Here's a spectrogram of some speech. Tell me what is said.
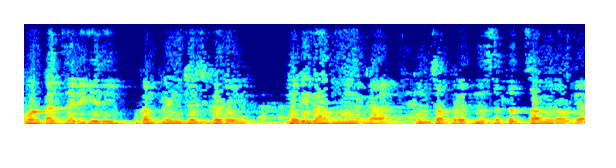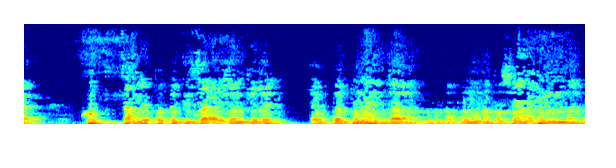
कोर्टात जरी गेली कंप्लेंट जजकडे तरी घाबरू नका. तुमचा प्रयत्न सतत चालू राहू द्या. खूप चांगल्या पद्धतीचं आयोजन केलंय. त्याबद्दल पुन्हा एकदा आपलं मनापासून अभिनंदन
